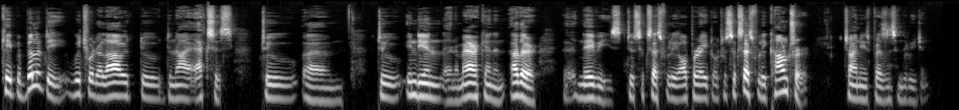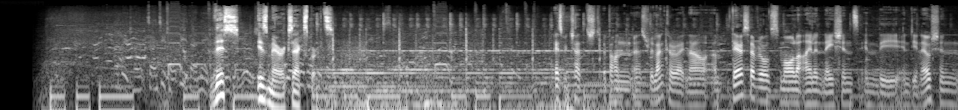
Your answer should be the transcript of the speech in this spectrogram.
capability which would allow it to deny access to um, to Indian and American and other uh, navies to successfully operate or to successfully counter Chinese presence in the region. This is MERICS Experts. As we touched upon uh, Sri Lanka right now, um, there are several smaller island nations in the Indian Ocean,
